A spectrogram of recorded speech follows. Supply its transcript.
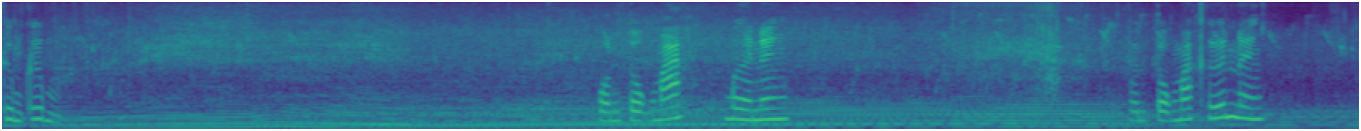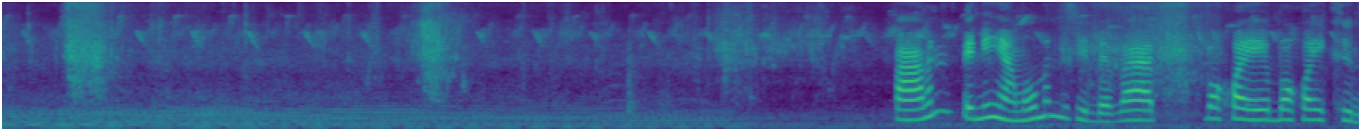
คึมคึมๆฝนตกมามือหนึ่ง ฝนตกมาคืนหนึ่งปลามันเป็นนี่อย่างมูมันสิแบบว่าบ่ค่อยบ่ค่อยขึ้น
